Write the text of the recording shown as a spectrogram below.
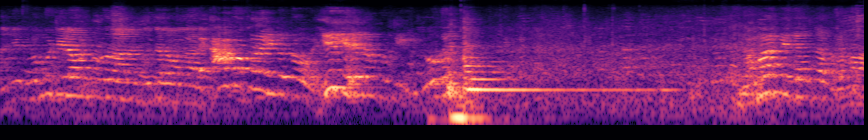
आणि लंगुटी लावून पुढे आला त्याला म्हणणार का मोकळा हिंडतो? ही घे लंगुटी. दोघं. भ्रमाते जनता भ्रमा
